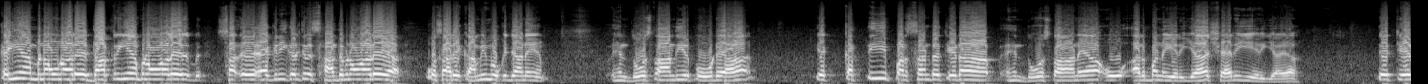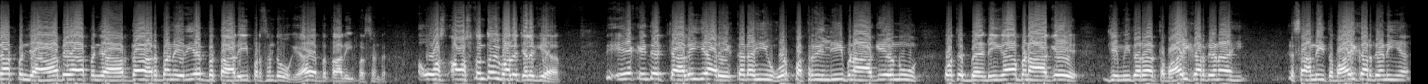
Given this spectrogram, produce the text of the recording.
ਕਈਆਂ ਬਣਾਉਣ ਵਾਲੇ, ਦਾਤਰੀਆਂ ਬਣਾਉਣ ਵਾਲੇ ਐਗਰੀਕਲਚਰ ਸੰਦ ਬਣਾਉਣ ਵਾਲੇ ਆ, ਉਹ ਸਾਰੇ ਕੰਮ ਹੀ ਮੁੱਕ ਜਾਣੇ ਆ। ਹਿੰਦੁਸਤਾਨ ਦੀ ਰਿਪੋਰਟ ਆ ਕਿ 31% ਜਿਹੜਾ ਹਿੰਦੁਸਤਾਨ ਆ, ਉਹ ਅਰਬਨ ਏਰੀਆ ਸ਼ਹਿਰੀ ਏਰੀਆ ਆ। ਤੇ ਜਿਹੜਾ ਪੰਜਾਬ ਆ, ਪੰਜਾਬ ਦਾ ਅਰਬਨ ਏਰੀਆ 42% ਹੋ ਗਿਆ ਹੈ 42% ਉਸ, ਔਸਤਨ ਤੋਂ ਵੀ ਵੱਧ ਚਲ ਗਿਆ। ਤੇ ਇਹ ਕਹਿੰਦੇ 40000 ਏਕੜ ਅਸੀਂ ਹੋਰ ਪਥਰੀਲੀ ਬਣਾ ਕੇ ਉਹਨੂੰ, ਉੱਥੇ ਬਿਲਡਿੰਗਾਂ ਬਣਾ ਕੇ ਜ਼ਿਮੀਂਦਾਰਾਂ ਤਬਾਹੀ ਕਰ ਦੇਣਾ ਅਸੀਂ। ਕਿਸਾਨੀ ਤਬਾਹੀ ਕਰ ਦੇਣੀ ਆ।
